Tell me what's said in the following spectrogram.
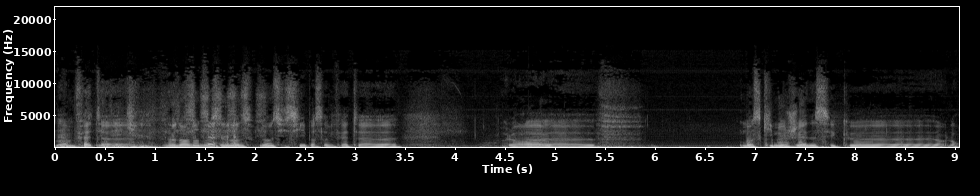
Mais en fait, euh, non, non, non, non, c'est- non, non, si, si, parce qu'en fait, euh, alors, euh, moi, ce qui me gêne, c'est que, alors,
